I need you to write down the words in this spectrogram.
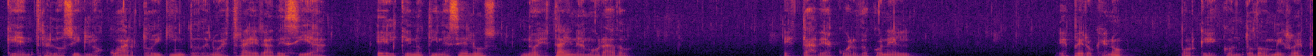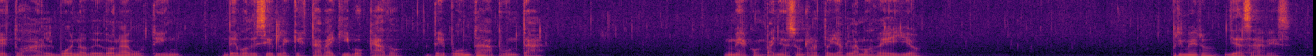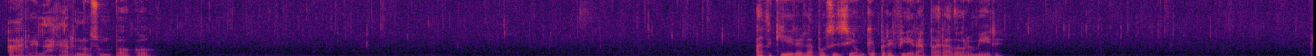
que entre los siglos IV y V de nuestra era decía, el que no tiene celos no está enamorado. ¿Estás de acuerdo con él? Espero que no, porque con todos mis respetos al bueno de don Agustín, debo decirle que estaba equivocado, de punta a punta. ¿Me acompañas un rato y hablamos de ello? Primero, ya sabes, a relajarnos un poco. Adquiere la posición que prefieras para dormir.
